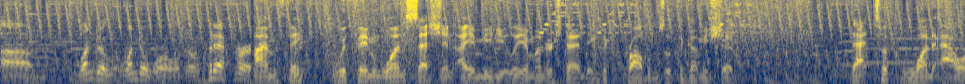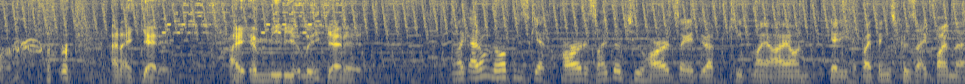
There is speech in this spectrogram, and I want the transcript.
um, Wonder Wonder World or whatever. I'm think within one session, I immediately am understanding the problems with the gummy ship. That took one hour, and I get it. I immediately get it. Like, I don't know if these get hard. It's not like they're too hard, so I do have to keep my eye on getting hit by things because I find the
